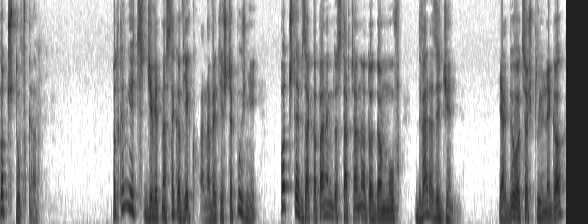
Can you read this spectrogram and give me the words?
Pocztówka. Pod koniec XIX wieku, a nawet jeszcze później, pocztę w Zakopanem dostarczano do domów dwa razy dziennie. Jak było coś pilnego,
